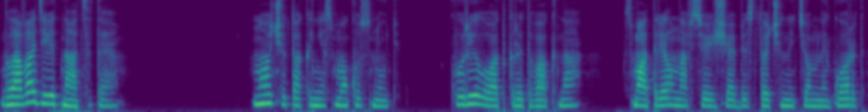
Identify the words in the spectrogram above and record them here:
Глава 19. Ночью так и не смог уснуть. Курил у открытого окна, смотрел на все еще обесточенный темный город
